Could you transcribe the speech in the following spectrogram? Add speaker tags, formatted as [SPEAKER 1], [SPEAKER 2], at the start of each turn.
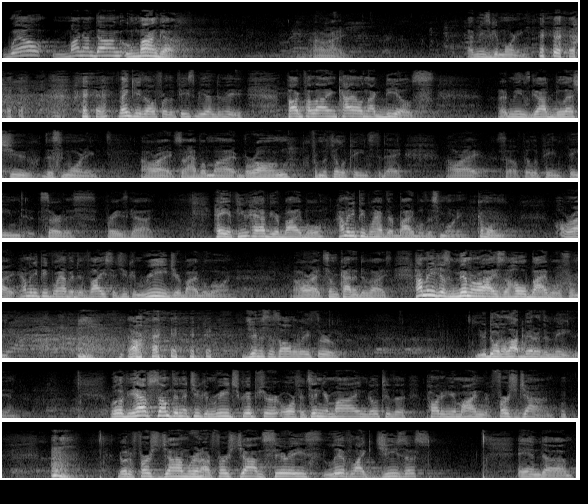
[SPEAKER 1] Well, Magandang Umaga. All right. That means good morning. Thank you, though, for the peace be unto me. Pagpalain kayo nagdios. That means God bless you this morning. All right, so I have on my barong from the Philippines today. All right, so Philippine themed service. Praise God. Hey, if you have your Bible, how many people have their Bible this morning? Come on. All right. How many people have a device that you can read your Bible on? All right, some kind of device. How many just memorize the whole Bible from All right. Genesis all the way through? You're doing a lot better than me then. Well, if you have something that you can read scripture or if it's in your mind, go to the part in your mind, First John. go to First John. We're in our First John series, Live Like Jesus. And um,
